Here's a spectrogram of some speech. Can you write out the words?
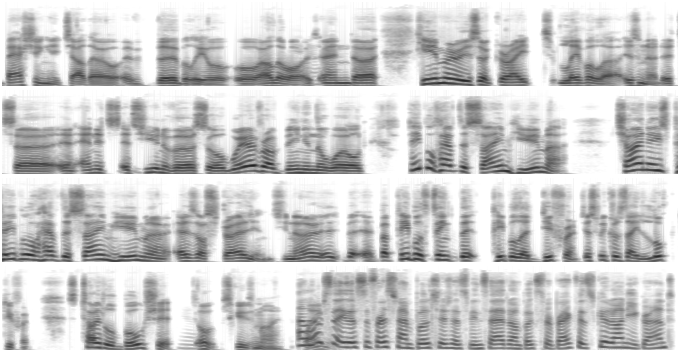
bashing each other verbally or, or otherwise. Yeah. And uh, humor is a great leveler, isn't it? It's uh, and it's it's universal. Wherever I've been in the world people have the same humor. Chinese people have the same humor as Australians, you know, eh, but, eh, but people think that people are different just because they look different. It's total bullshit. Yeah. Oh, excuse me. I have to say, that's the first time bullshit has been said on Books for Breakfast. Good on you, Grant.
